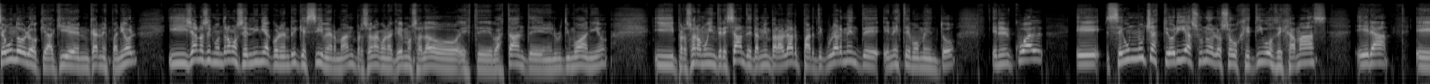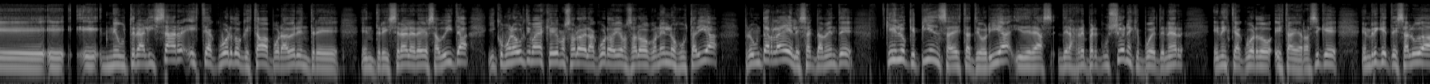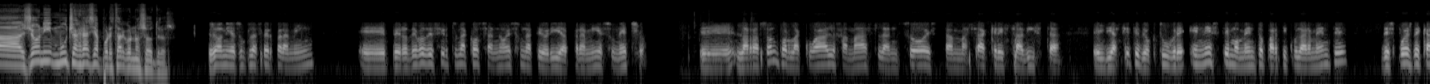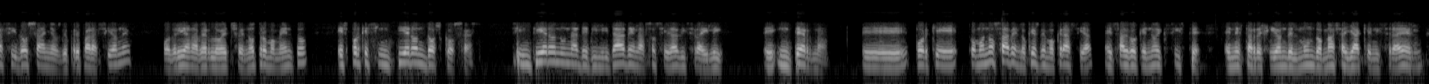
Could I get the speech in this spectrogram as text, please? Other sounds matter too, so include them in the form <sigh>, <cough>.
Segundo bloque aquí en Carne Español. Y ya nos encontramos en línea con Enrique Zimmerman, persona con la que hemos hablado este, bastante en el último año. Y persona muy interesante también para hablar, particularmente en este momento, en el cual, eh, según muchas teorías, uno de los objetivos de Hamas era eh, eh, neutralizar este acuerdo que estaba por haber entre, entre Israel y Arabia Saudita. Y como la última vez que habíamos hablado del acuerdo, habíamos hablado con él, nos gustaría preguntarle a él exactamente qué es lo que piensa de esta teoría y de las, de las repercusiones que puede tener en este acuerdo esta guerra. Así que, Enrique, te saluda Johnny. Muchas gracias por estar con nosotros. Johnny, es un placer para mí. Pero debo decirte una cosa, no es una teoría, para mí es un hecho. Eh, la razón por la cual Hamas lanzó esta masacre sadista el día 7 de octubre, en este momento particularmente, después de casi dos años de preparaciones, podrían haberlo hecho en otro momento, es porque sintieron dos cosas. Sintieron una debilidad en la sociedad israelí eh, interna, eh, porque como no saben lo que es democracia, es algo que no existe en esta región del mundo más allá que en Israel,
